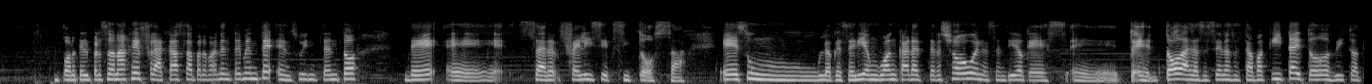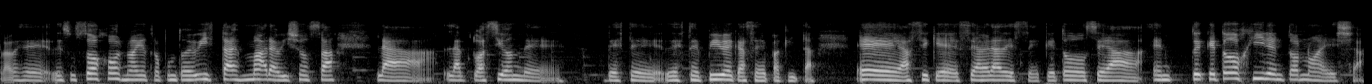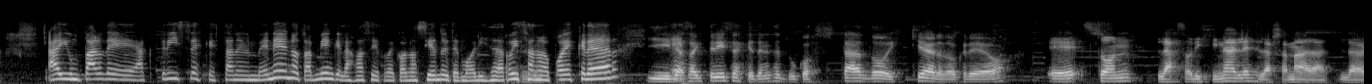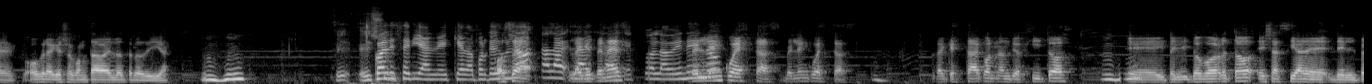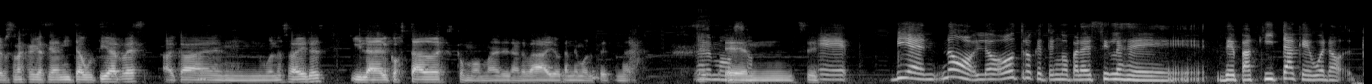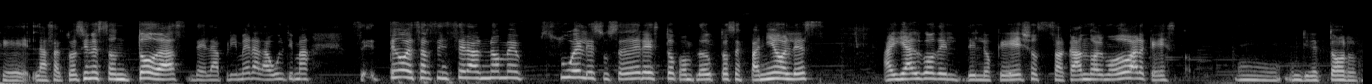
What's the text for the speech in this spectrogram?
Porque el personaje fracasa permanentemente en su intento de eh, ser feliz y exitosa. Es un lo que sería un one character show en el sentido que es eh, en todas las escenas está Paquita y todo es visto a través de, sus ojos, no hay otro punto de vista, es maravillosa la actuación de, de este, de este pibe que hace de Paquita. Eh, así que se agradece que todo sea, en- que todo gire en torno a ella. Hay un par de actrices que están en veneno también, que las vas a ir reconociendo y te morís de risa, Sí. no lo puedes creer. Y Eh. las actrices que tenés a tu costado izquierdo, creo, eh, son las originales de La Llamada, la obra que yo contaba el otro día. Es ¿Cuáles serían la izquierda? Porque de O un sea, lado está la, la que la- tenés, la que en la Belén veneno. Cuestas, Belén Cuestas, la que está con anteojitos eh, y pelito corto, ella hacía de- del personaje que hacía Anita Gutiérrez acá en Buenos Aires, y la del costado es como Madre Narváez, Candemol Pérez, una de esas. Hermoso. Em, sí. Eh, bien, no, lo otro que tengo para decirles de, Paquita, que bueno, que las actuaciones son todas, de la primera a la última. Tengo que ser sincera, no me suele suceder esto con productos españoles. Hay algo de, lo que ellos sacando Almodóvar, que es un, director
